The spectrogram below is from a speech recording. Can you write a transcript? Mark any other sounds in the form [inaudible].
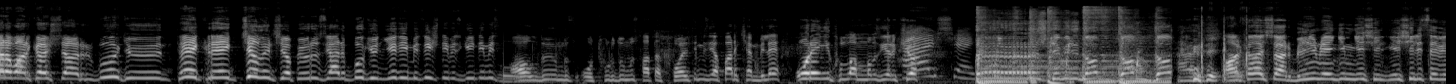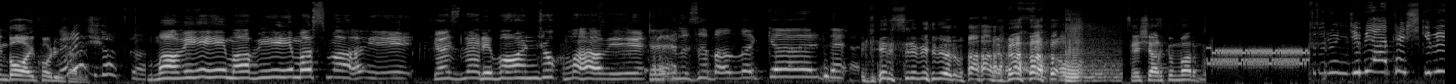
merhaba arkadaşlar. Bugün tek renk challenge yapıyoruz. Yani bugün yediğimiz, içtiğimiz, giydiğimiz, aldığımız, oturduğumuz hatta tuvaletimiz yaparken bile o rengi kullanmamız gerekiyor. Her şey. Arkadaşlar benim rengim yeşil. Yeşili sevin doğayı koruyun kardeşim. bir dakika. Mavi mavi masmavi Gözleri boncuk mavi Kırmızı balık gölde Gerisini bilmiyorum. Senin şarkın var mı? Turuncu bir ateş gibi.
